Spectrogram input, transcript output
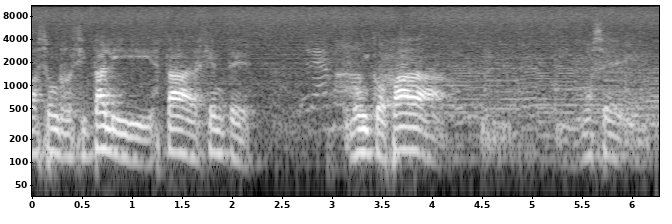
vas a un recital y está la gente muy copada, no sé.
